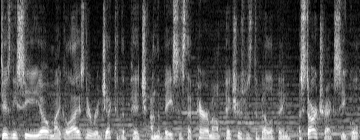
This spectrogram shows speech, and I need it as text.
Disney CEO Michael Eisner rejected the pitch on the basis that Paramount Pictures was developing a Star Trek sequel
